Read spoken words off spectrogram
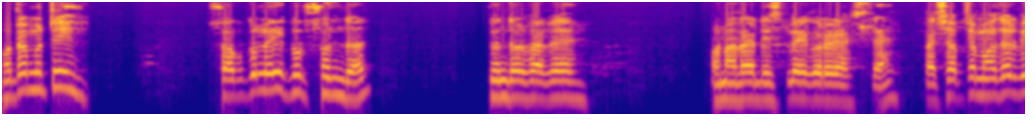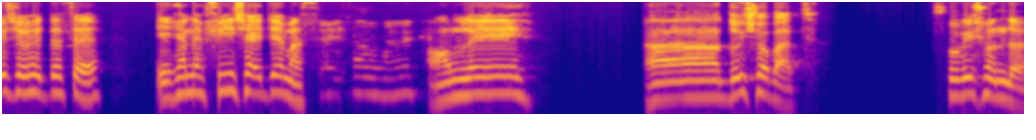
মোটামুটি সবগুলোই খুব সুন্দর। সুন্দরভাবে ওনারা ডিসপ্লে করে রাখছে। আর সবচেয়ে মজার বিষয় হইতেছে, এখানে ফিশ আইটেম আছে। অনলি দুইশো বাত খুবই সুন্দর।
